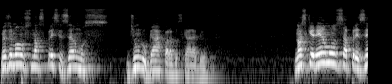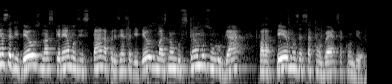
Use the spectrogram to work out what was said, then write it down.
Meus irmãos, nós precisamos de um lugar para buscar a Deus. Nós queremos a presença de Deus, nós queremos estar na presença de Deus, mas não buscamos um lugar para termos essa conversa com Deus.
